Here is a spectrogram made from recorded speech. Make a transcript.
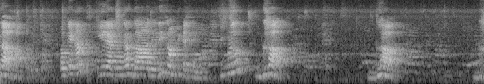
గహ ఓకేనా ఈ రకంగా గా అనేది కంప్లీట్ అయిపోయింది. ఇప్పుడు ఘ. ఘ. ఘ.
